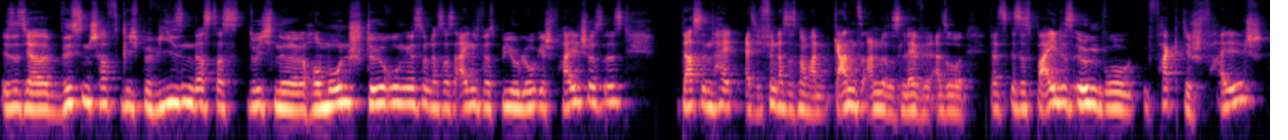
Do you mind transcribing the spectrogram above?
ist es ja wissenschaftlich bewiesen, dass das durch eine Hormonstörung ist und dass das eigentlich was biologisch Falsches ist, das sind halt, also ich finde, das ist nochmal ein ganz anderes Level. Also, das ist es beides irgendwo faktisch falsch,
